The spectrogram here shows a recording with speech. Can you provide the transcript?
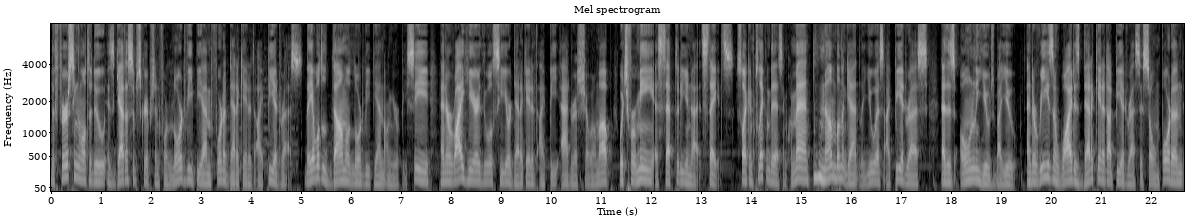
The first thing you want to do is get a subscription for NordVPN for the dedicated IP address. They able to download NordVPN on your PC and right here you will see your dedicated IP address showing up, which for me is set to the United States. So I can click on this and command number get the US IP address that is only used by you. And the reason why this dedicated IP address is so important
